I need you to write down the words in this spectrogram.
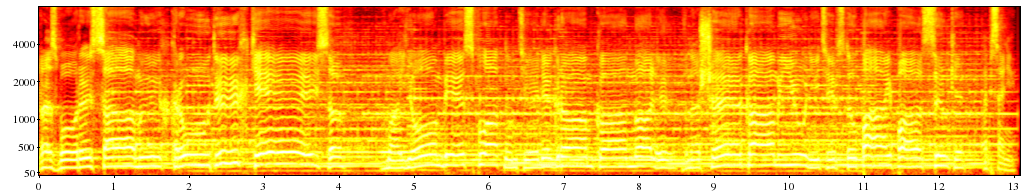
Разборы самых крутых кейсов В моем бесплатном телеграм-канале В наше комьюнити вступай по ссылке в описании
